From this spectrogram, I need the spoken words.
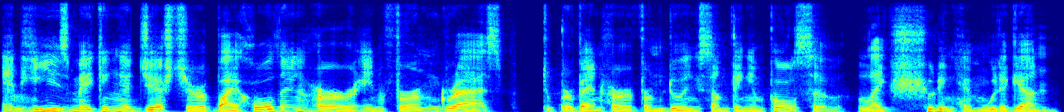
And he is making a gesture by holding her in firm grasp to prevent her from doing something impulsive, like shooting him with a gun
